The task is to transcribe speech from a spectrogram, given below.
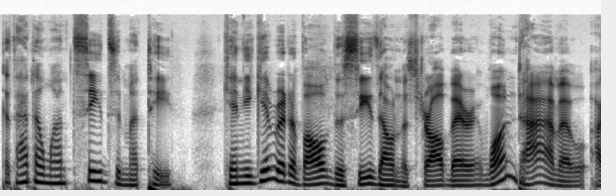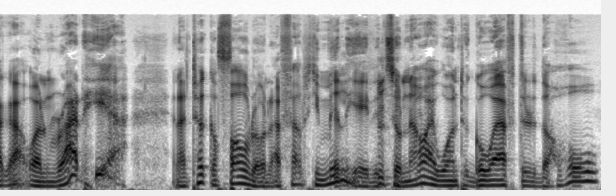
Because I don't want seeds in my teeth. Can you get rid of all the seeds on the strawberry? One time I, I got one right here and I took a photo and I felt humiliated. so now I want to go after the whole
